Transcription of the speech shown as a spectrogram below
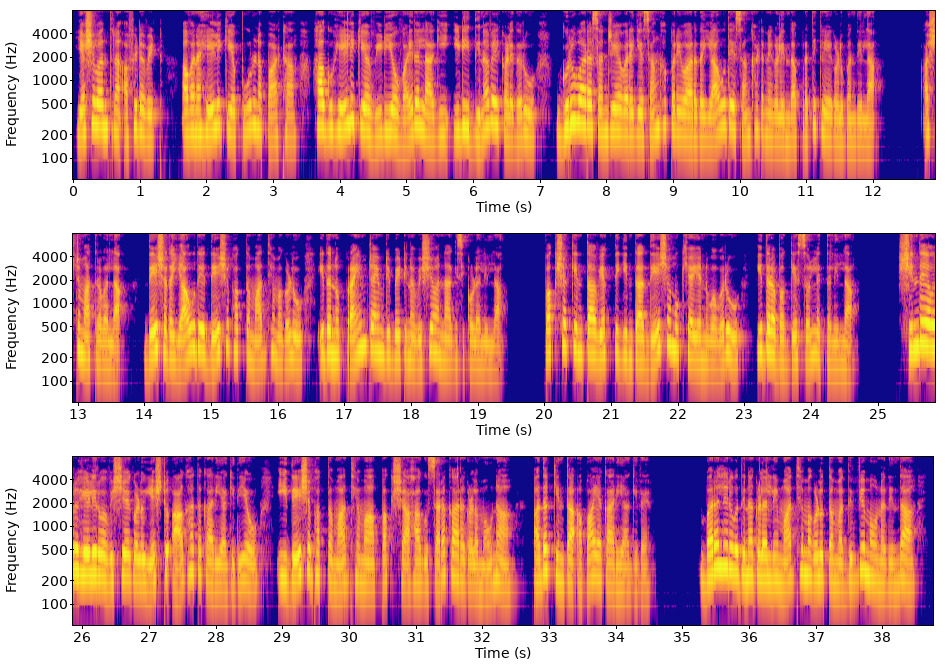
ಯಶವಂತ್ನ ಅಫಿಡವಿಟ್, ಅವನ ಹೇಳಿಕೆಯ ಪೂರ್ಣ ಪಾಠ ಹಾಗೂ ಹೇಳಿಕೆಯ ವಿಡಿಯೋ ವೈರಲ್ ಆಗಿ ಇಡೀ ದಿನವೇ ಕಳೆದರೂ ಗುರುವಾರ ಸಂಜೆಯವರೆಗೆ ಸಂಘ ಪರಿವಾರದ ಯಾವುದೇ ಸಂಘಟನೆಗಳಿಂದ ಪ್ರತಿಕ್ರಿಯೆಗಳು ಬಂದಿಲ್ಲ. ಅಷ್ಟು ಮಾತ್ರವಲ್ಲ, ದೇಶದ ಯಾವುದೇ ದೇಶಭಕ್ತ ಮಾಧ್ಯಮಗಳು ಇದನ್ನು ಪ್ರೈಮ್ ಟೈಮ್ ಡಿಬೇಟಿನ ವಿಷಯವನ್ನಾಗಿಸಿಕೊಳ್ಳಲಿಲ್ಲ. ಪಕ್ಷಕ್ಕಿಂತ ವ್ಯಕ್ತಿಗಿಂತ ದೇಶ ಮುಖ್ಯ ಎನ್ನುವವರು ಇದರ ಬಗ್ಗೆ ಸೊಲ್ಲೆತ್ತಲಿಲ್ಲ. ಶಿಂದೆಯವರು ಹೇಳಿರುವ ವಿಷಯಗಳು ಎಷ್ಟು ಆಘಾತಕಾರಿಯಾಗಿದೆಯೋ, ಈ ದೇಶಭಕ್ತ ಮಾಧ್ಯಮ, ಪಕ್ಷ ಹಾಗೂ ಸರಕಾರಗಳ ಮೌನ ಅದಕ್ಕಿಂತ ಅಪಾಯಕಾರಿಯಾಗಿವೆ. ಬರಲಿರುವ ದಿನಗಳಲ್ಲಿ ಮಾಧ್ಯಮಗಳು ತಮ್ಮ ದಿವ್ಯ ಮೌನದಿಂದ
